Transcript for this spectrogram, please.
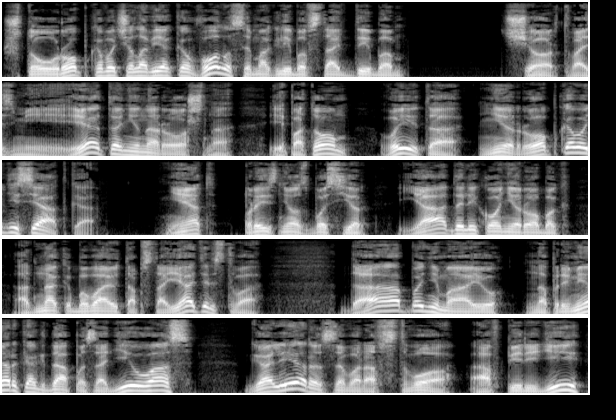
что у робкого человека волосы могли бы встать дыбом». «Черт возьми, это не нарочно. И потом, вы-то не робкого десятка». «Нет», — произнес Босир, — «я далеко не робок, однако бывают обстоятельства». «Да, понимаю. Например, когда позади у вас галера за воровство, а впереди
